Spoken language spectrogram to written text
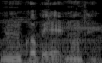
Y... Copyright, no.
